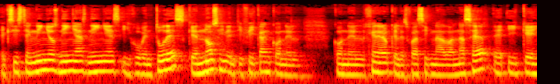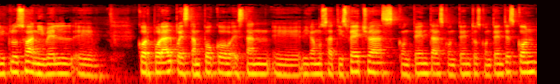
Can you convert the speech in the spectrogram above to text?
Existen niños, niñas, niñas y juventudes que no se identifican con el, con el género que les fue asignado al nacer eh, y que incluso a nivel corporal pues tampoco están, digamos, satisfechas, contentas, contentos, contentes con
